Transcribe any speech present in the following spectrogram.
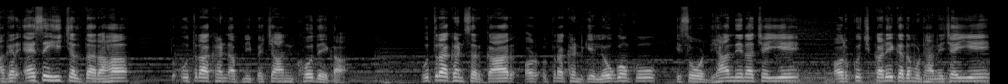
अगर ऐसे ही चलता रहा तो उत्तराखंड अपनी पहचान खो देगा। उत्तराखंड सरकार और उत्तराखंड के लोगों को इस ओर ध्यान देना चाहिए और कुछ कड़े कदम उठाने चाहिए,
